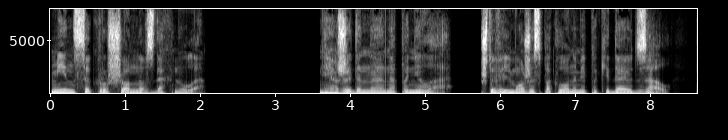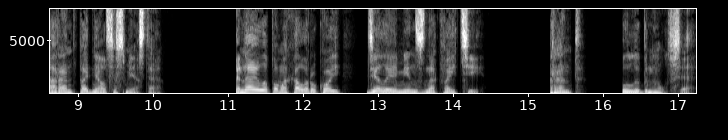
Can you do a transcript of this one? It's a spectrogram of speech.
Мин сокрушенно вздохнула. Неожиданно она поняла, что вельможи с поклонами покидают зал, а Ранд поднялся с места. Энайла помахала рукой, делая Мин знак «Войти». Ранд улыбнулся,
